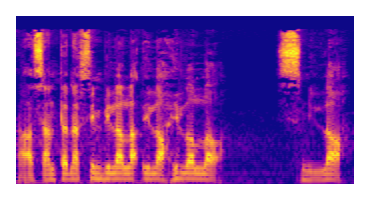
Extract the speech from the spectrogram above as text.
Ah, Santa Nafsim Billah la ilaha illallah. Bismillah.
